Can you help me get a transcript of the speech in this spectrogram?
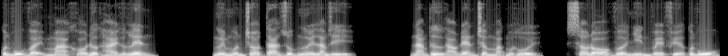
quân vũ vậy mà khó được hài hước lên. Ngươi muốn cho ta giúp ngươi làm gì? Nam tử áo đen trầm mặc một hồi, sau đó vừa nhìn về phía quân vũ,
